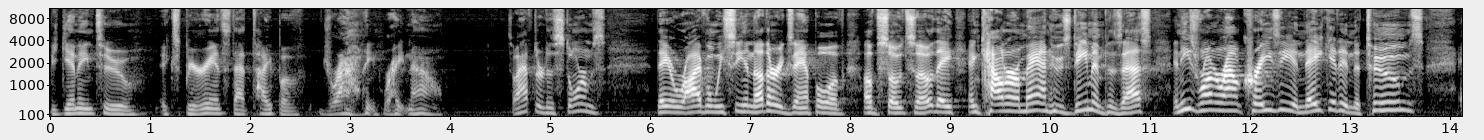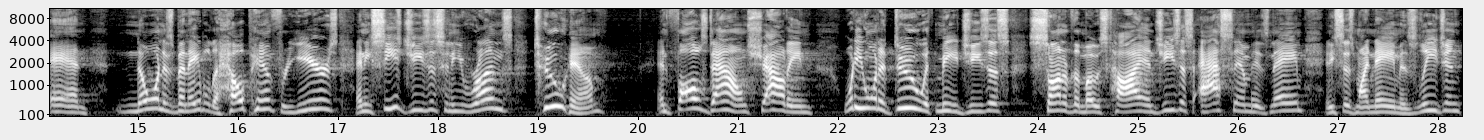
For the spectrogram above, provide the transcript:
beginning to experience that type of drowning right now. So after the storms, they arrive and we see another example of, of sozo. They encounter a man who's demon possessed and he's running around crazy and naked in the tombs and no one has been able to help him for years. And he sees Jesus and he runs to him and falls down shouting, what do you want to do with me, Jesus, Son of the Most High? And Jesus asks him his name, and he says, My name is Legion.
